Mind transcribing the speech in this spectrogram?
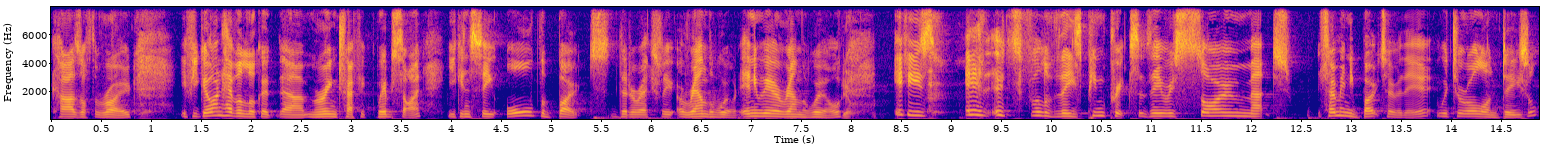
cars off the road. If you go and have a look at uh, Marine Traffic website, you can see all the boats that are actually around the world, anywhere around the world. Yep. It is it, it's full of these pinpricks. There is so much. So many boats over there, which are all on diesel,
